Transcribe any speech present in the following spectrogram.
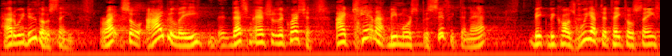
How do we do those things? Right? So, I believe that's my answer to the question. I cannot be more specific than that because we have to take those things.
